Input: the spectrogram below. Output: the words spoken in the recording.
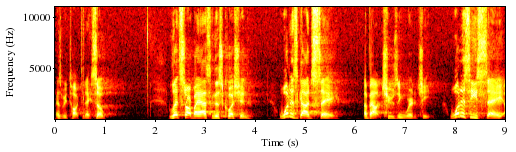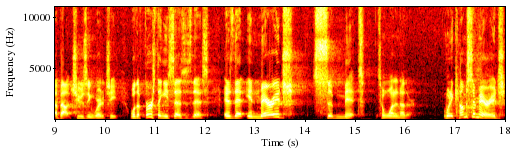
as we talk today. So let's start by asking this question What does God say about choosing where to cheat? What does He say about choosing where to cheat? Well, the first thing He says is this is that in marriage, submit to one another. When it comes to marriage,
